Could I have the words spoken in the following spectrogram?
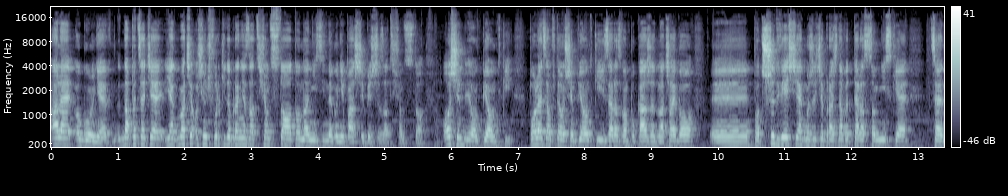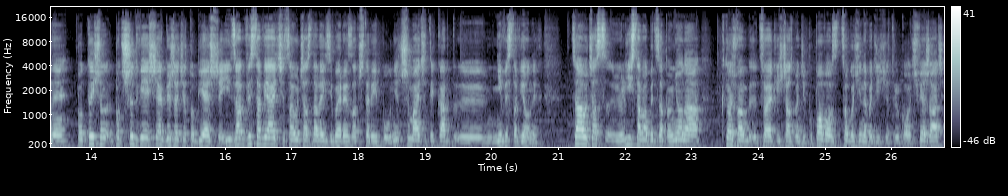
ale ogólnie, na PC, jak macie 8 czwórki do brania za 1100, to na nic innego nie patrzcie, bierzcie za 1100. 8 pią- piątki. Polecam w te 8 piątki, zaraz Wam pokażę dlaczego. Yy, po 3200, jak możecie brać, nawet teraz są niskie ceny. Po, 1000, po 3200, jak bierzecie, to bierzcie. I za, wystawiajcie cały czas na Lazy Bear za 4,5. Nie trzymajcie tych kart yy, niewystawionych. Cały czas y, lista ma być zapełniona. Ktoś Wam co jakiś czas będzie kupował, co godzinę będziecie tylko odświeżać.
